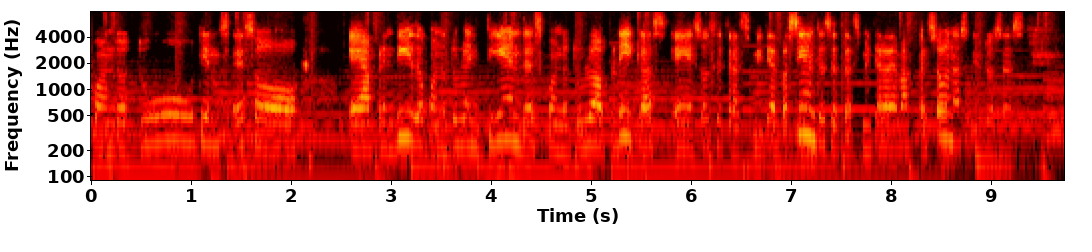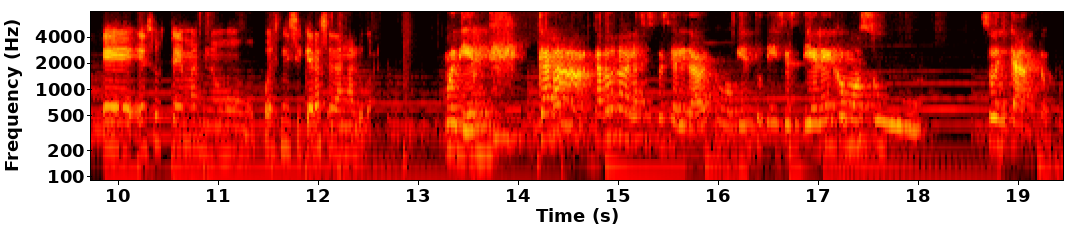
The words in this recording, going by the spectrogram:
cuando tú tienes eso eh, aprendido, cuando tú lo entiendes, cuando tú lo aplicas, eso se transmite al paciente, se transmite a las demás personas, entonces eh, esos temas no, pues ni siquiera se dan al lugar. Muy bien. Cada, cada una de las especialidades, como bien tú dices, tiene como su, su encanto.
